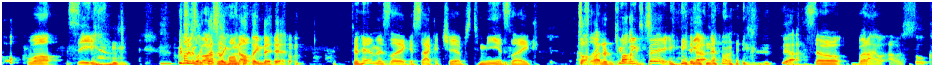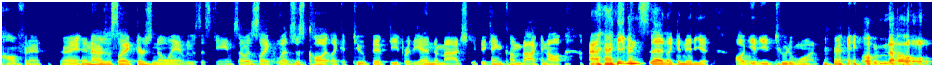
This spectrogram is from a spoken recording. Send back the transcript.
"Well, see, Which is 100 like bucks that's like hole. nothing to him. to him is like a sack of chips. To me, it's like It's like two weeks pay. Yeah. you know? Yeah. So, but I, I was so confident, right? And I was just like, there's no way I lose this game. So I was like, let's just call it like a 250 for the end of match. If you can come back, and I'll, I even said like an idiot, I'll give you two to one, right? Oh no.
